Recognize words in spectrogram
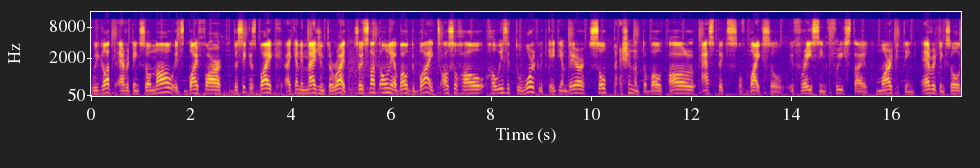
we got everything. So now it's by far the sickest bike I can imagine to ride. So it's not only about the bike it's also how how is it to work with KTM they are so passionate about all aspects of bikes so if racing freestyle marketing everything. So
